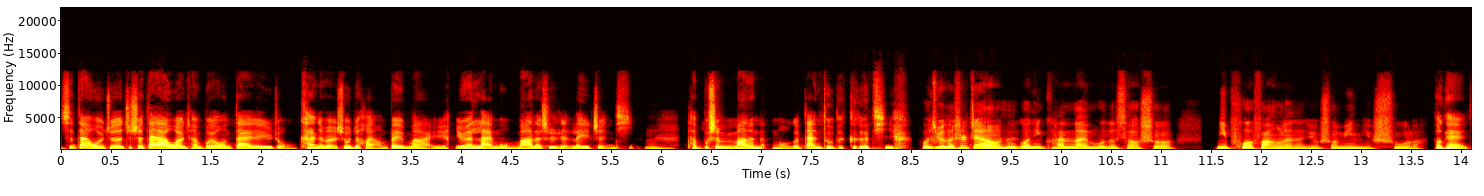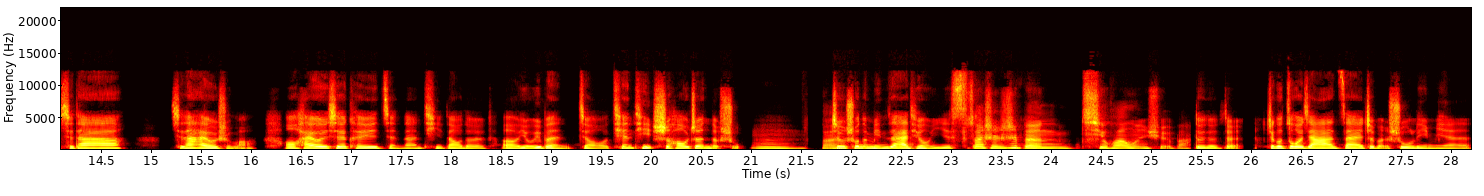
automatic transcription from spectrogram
是，但我觉得就是大家完全不用带着一种看这本书就好像被骂一样，因为莱姆骂的是人类整体，嗯，他不是骂的某个单独的个体。我觉得是这样，如果你看莱姆的小说，你破防了，那就说明你输了。OK，其他其他还有什么？哦，还有一些可以简单提到的，呃，有一本叫《天体嗜好症》的书，嗯，这个书的名字还挺有意思，算是日本奇幻文学吧。对对对。这个作家在这本书里面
